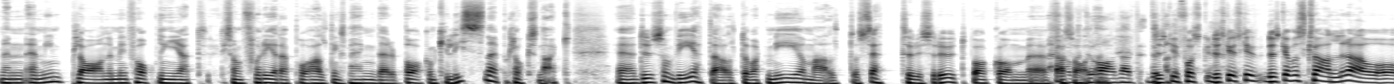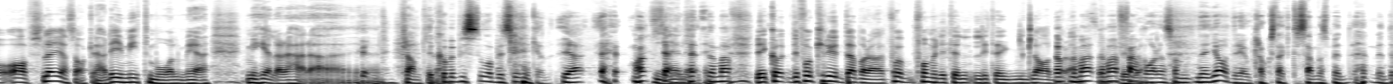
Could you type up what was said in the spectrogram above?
En, en, min plan, min förhoppning är att liksom få reda på allting som händer bakom kulisserna på Klocksnack. Eh, du som vet allt och varit med om allt och sett hur det ser ut bakom eh, fasaden. du du, ska ju få, du, ska, ju- du ska få skvallra och, och avslöja saker här. Det är mitt mål med, med hela det här eh, Du framtiden. kommer bli så besviken. Ja, man, Nej, nej, När man, nej. Det Du får krydda bara. Få, få mig lite, lite glad bara. De, de, här, Så de här fem åren som när jag drev Klocksnack tillsammans med, med,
